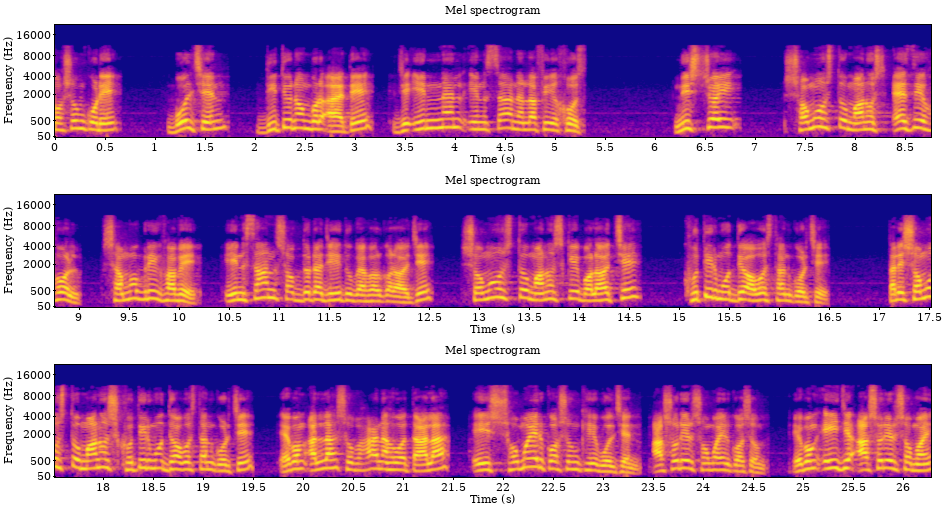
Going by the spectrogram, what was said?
কসম করে বলছেন দ্বিতীয় নম্বর আয়াতে যে, ইন্নাল ইনসান আলাফি খোস নিশ্চয়ই সমস্ত মানুষ অ্যাজ এ হোল সামগ্রিকভাবে ইনসান শব্দটা যেহেতু ব্যবহার করা হয়েছে, সমস্ত মানুষকে বলা হচ্ছে ক্ষতির মধ্যে অবস্থান করছে। তাহলে সমস্ত মানুষ ক্ষতির মধ্যে অবস্থান করছে এবং আল্লাহ সুবাহানা হুয়া তালা এই সময়ের কসম খেয়ে বলছেন, আসরের সময়ের কসম। এবং এই যে আসরের সময়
